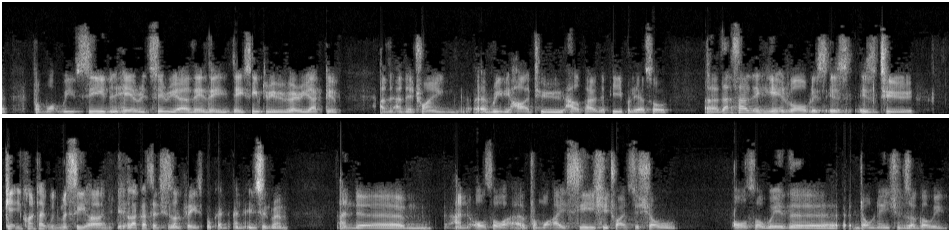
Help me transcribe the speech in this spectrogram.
uh, from what we've seen here in Syria, they they they seem to be very active and, and they're trying uh, really hard to help out the people here. So uh, that's how they can get involved is is is to get in contact with Masiha. Like I said, she's on Facebook and, and Instagram, and um, and also uh, from what I see, she tries to show also where the donations are going.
